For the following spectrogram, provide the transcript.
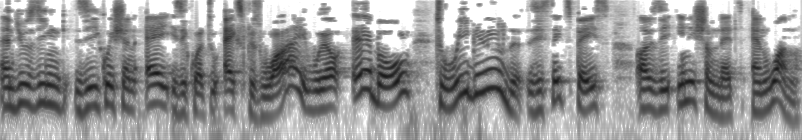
and using the equation A is equal to x plus y, we are able to rebuild the state space of the initial net N1.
